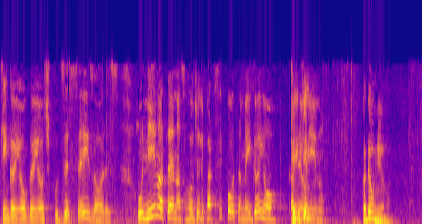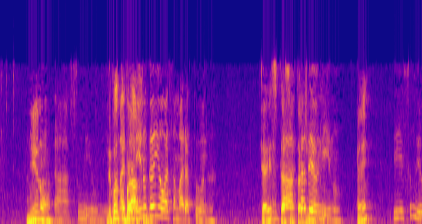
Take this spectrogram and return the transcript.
quem ganhou, ganhou tipo 16 horas. O Nino até nosso road ele participou também, e ganhou. Cadê Quem, o quem? Nino? Cadê o Nino? Nino, Ah, sumiu o Nino. Levanta o Mas braço, o Nino ganhou essa maratona. é esse que está Tá, sentadinho? cadê o aqui? Nino? Hein? Ih, sumiu.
